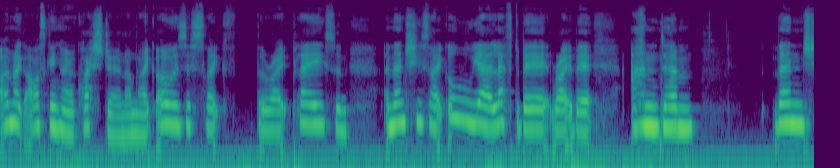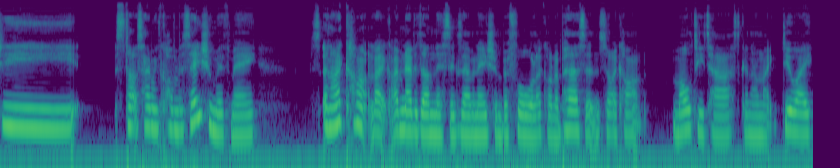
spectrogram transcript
I'm like asking her a question. I'm like, "Oh, is this like the right place?" and and then she's like, "Oh, yeah, left a bit, right a bit." And um then she starts having conversation with me. And I can't like I've never done this examination before like on a person, so I can't multitask and I'm like, "Do I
